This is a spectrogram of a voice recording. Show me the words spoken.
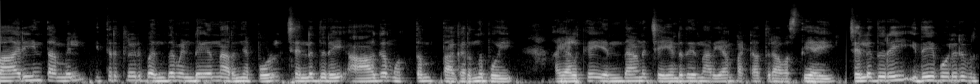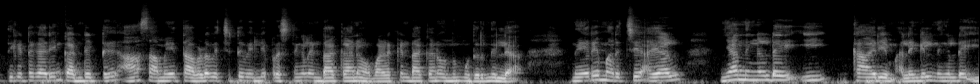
ഭാര്യയും തമ്മിൽ ഇത്തരത്തിലൊരു ബന്ധമുണ്ട് എന്നറിഞ്ഞപ്പോൾ ചെല്ലതുരൈ ആകെ മൊത്തം തകർന്നു പോയി അയാൾക്ക് എന്താണ് ചെയ്യേണ്ടത് എന്ന് അറിയാൻ പറ്റാത്തൊരവസ്ഥയായി. ചെല്ലതുരൈ ഇതേപോലൊരു വൃത്തികെട്ട കാര്യം കണ്ടിട്ട് ആ സമയത്ത് അവിടെ വെച്ചിട്ട് വലിയ പ്രശ്നങ്ങൾ ഉണ്ടാക്കാനോ വഴക്കുണ്ടാക്കാനോ ഒന്നും മുതിർന്നില്ല. നേരെ മറിച്ച് അയാൾ ഞാൻ നിങ്ങളുടെ ഈ കാര്യം അല്ലെങ്കിൽ നിങ്ങളുടെ ഈ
